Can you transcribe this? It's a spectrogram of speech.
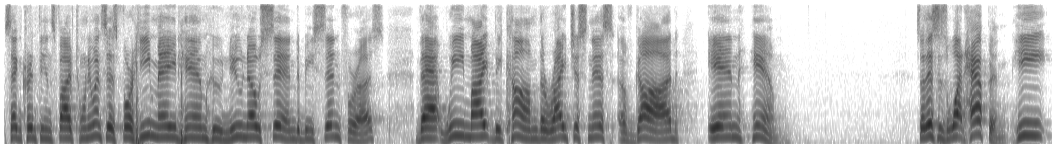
2 Corinthians 5:21 says, "For he made him who knew no sin to be sin for us, that we might become the righteousness of God in him." So this is what happened. He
